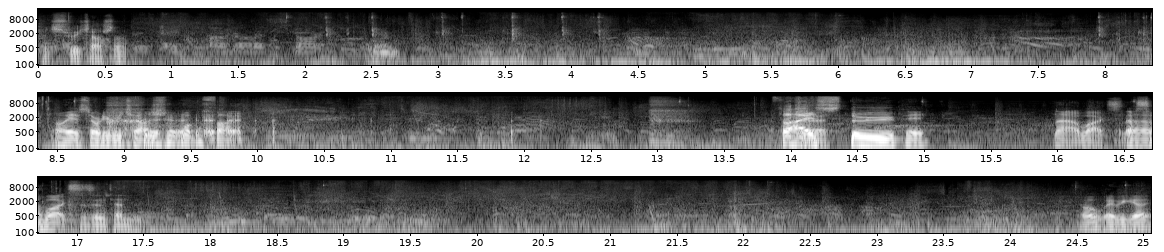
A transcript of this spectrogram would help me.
Can just recharge that. A murderous start. Oh yeah, it's already recharged. what the fuck? That is stupid. No, it works. That's Oh. it works as intended. Oh, here we go.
